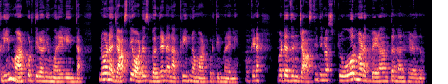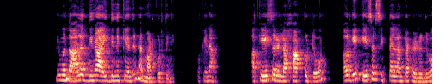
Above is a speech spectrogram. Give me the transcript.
ಕ್ರೀಮ್ ಮಾಡ್ಕೊಡ್ತೀರಾ ನೀವು ಮನೇಲಿ? ಅಂತ. ನೋಡೋಣ, ಜಾಸ್ತಿ ಆರ್ಡರ್ಸ್ ಬಂದರೆ ನಾನು ಆ ಕ್ರೀಮ್ನ ಮಾಡ್ಕೊಡ್ತೀನಿ ಮನೇಲಿ ಓಕೆನಾ ಬಟ್ ಅದನ್ನು ಜಾಸ್ತಿ ದಿನ ಸ್ಟೋರ್ ಮಾಡೋದು ಬೇಡ ಅಂತ ನಾನು ಹೇಳೋದು. ನೀವು ಒಂದು ನಾಲ್ಕು ದಿನ, ಐದು ದಿನಕ್ಕೆ ಅಂದರೆ ನಾನು ಮಾಡಿಕೊಡ್ತೀನಿ ಓಕೆನಾ ಆ ಕೇಸರೆಲ್ಲ ಹಾಕ್ಬಿಟ್ಟು, ಅವ್ರಿಗೆ ಕೇಸರ್ ಸಿಗ್ತಾಯಿಲ್ಲ ಅಂತ ಹೇಳಿದ್ರು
